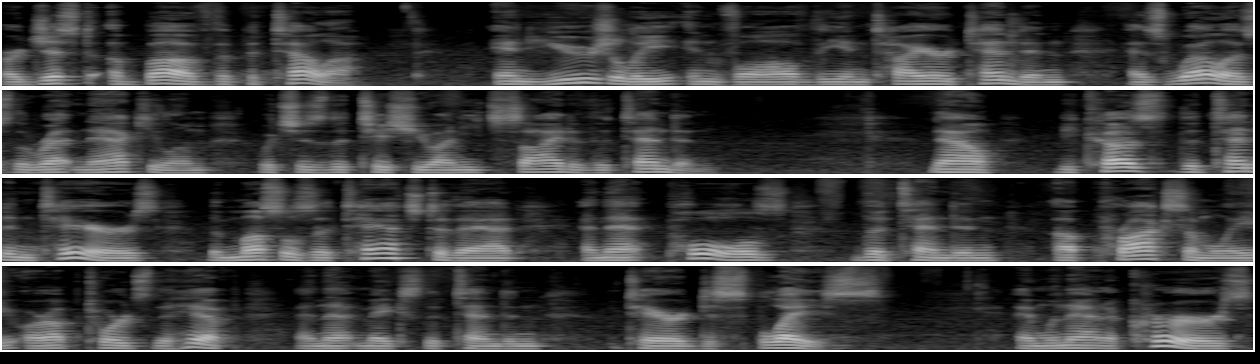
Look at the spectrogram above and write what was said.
or just above the patella and usually involve the entire tendon as well as the retinaculum, which is the tissue on each side of the tendon. Now, because the tendon tears, the muscles attach to that, and that pulls the tendon up proximally or up towards the hip, and that makes the tendon tear displace. And when that occurs,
